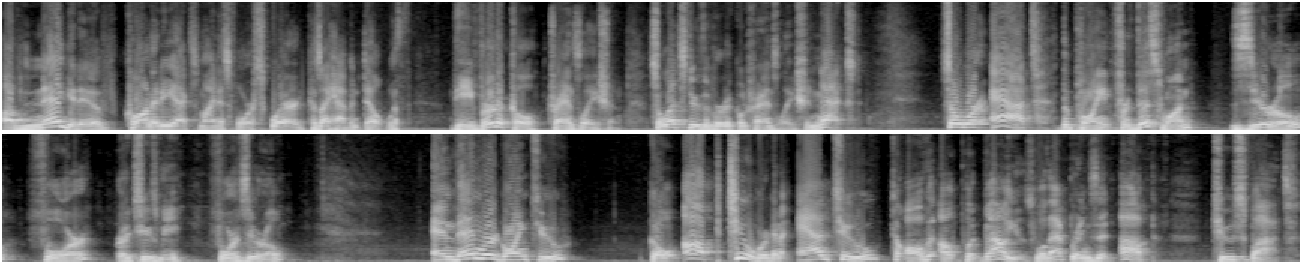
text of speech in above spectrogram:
of negative quantity x minus 4 squared, because I haven't dealt with the vertical translation. So let's do the vertical translation next. So we're at the point for this one, 0, 4, or excuse me, 4, 0. And then we're going to go up 2. We're going to add 2 to all the output values. Well, that brings it up two spots.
